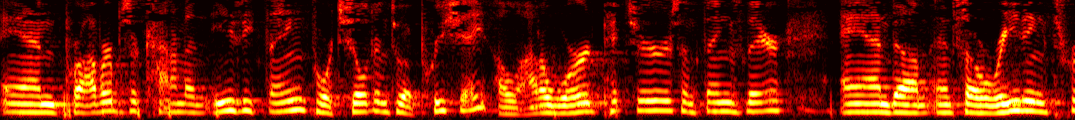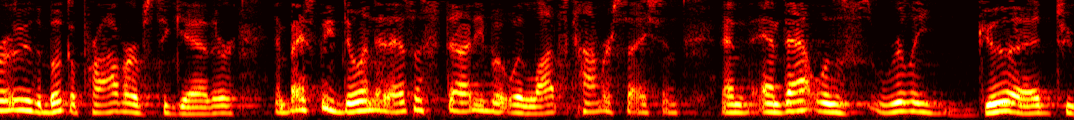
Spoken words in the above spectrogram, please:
And Proverbs are kind of an easy thing for children to appreciate. A lot of word pictures and things there. And, um, and so reading through the book of Proverbs together and basically doing it as a study, but with lots of conversation. And, and that was really good to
